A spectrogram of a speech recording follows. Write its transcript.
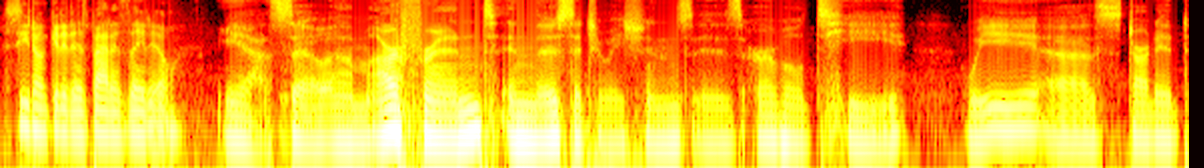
so you don't get it as bad as they do. Yeah, so um, our friend in those situations is herbal tea we uh, started.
